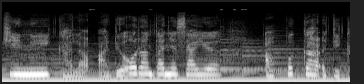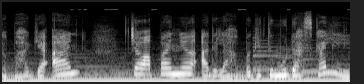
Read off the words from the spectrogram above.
Kini kalau ada orang tanya saya, apakah erti kebahagiaan? Jawapannya adalah begitu mudah sekali.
